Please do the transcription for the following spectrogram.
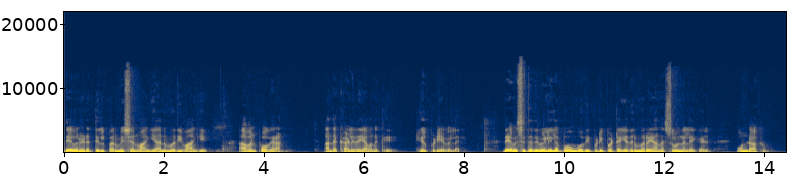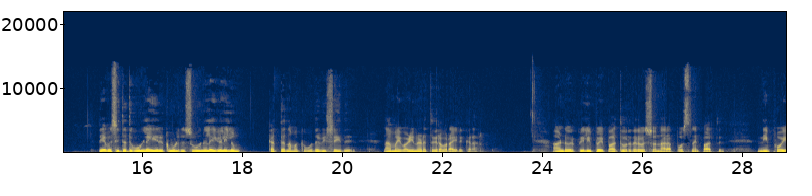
தேவனிடத்தில் பர்மிஷன் வாங்கி அனுமதி வாங்கி அவன் போகிறான். அந்த கழுதை அவனுக்கு கீழ்ப்படியவில்லை. தேவ சித்தது வெளியில் போகும்போது இப்படிப்பட்ட எதிர்மறையான சூழ்நிலைகள் உண்டாகும். தேவ சித்தத்துக்கு உள்ளே இருக்கும் பொழுது சூழ்நிலைகளிலும் கத்தர் நமக்கு உதவி செய்து நம்மை வழிநடத்துகிறவராக இருக்கிறார். ஆண்டவர் பிலிப்பை பார்த்து ஒரு தடவை சொன்னார் அப்போஸ்தனை பார்த்து நீ போய்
